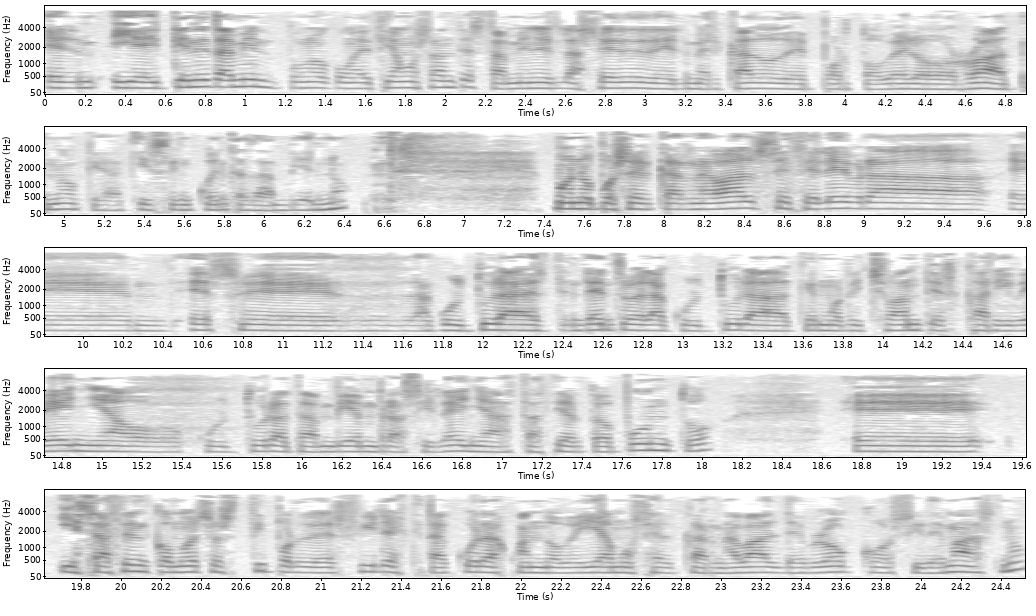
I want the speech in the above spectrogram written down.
y tiene también, como decíamos antes, también es la sede del mercado de Portobelo Road, ¿no? Que aquí se encuentra también, ¿no? Bueno, pues el carnaval se celebra, eh, es eh, la cultura, dentro de la cultura que hemos dicho antes, caribeña o cultura también brasileña hasta cierto punto. Eh, y se hacen como esos tipos de desfiles que te acuerdas cuando veíamos el carnaval de blocos y demás, ¿no?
